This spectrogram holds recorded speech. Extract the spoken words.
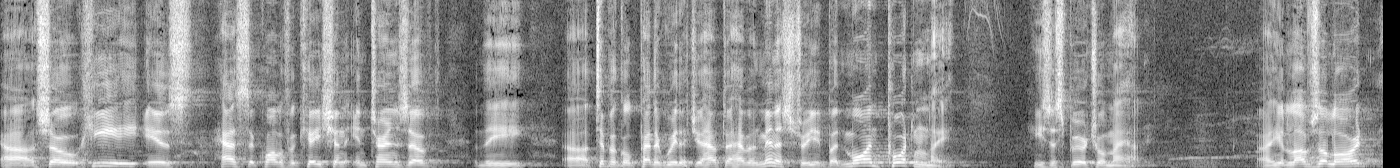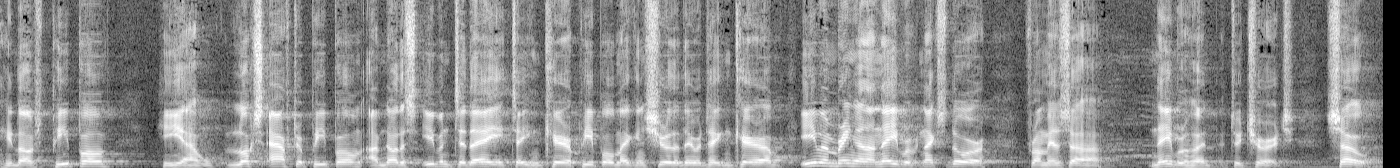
Uh, so he is has the qualification in terms of the uh, typical pedigree that you have to have in ministry, but more importantly, he's a spiritual man. Uh, he loves the Lord, he loves people, he uh, looks after people. I've noticed even today, taking care of people, making sure that they were taken care of, even bringing a neighbor next door from his uh, neighborhood to church. So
